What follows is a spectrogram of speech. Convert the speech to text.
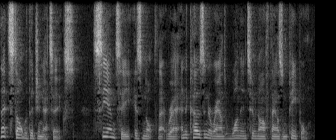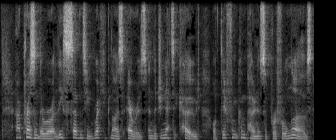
Let's start with the genetics. CMT is not that rare and occurs in around 1 in 2,500 people. At present, there are at least 70 recognised errors in the genetic code of different components of peripheral nerves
